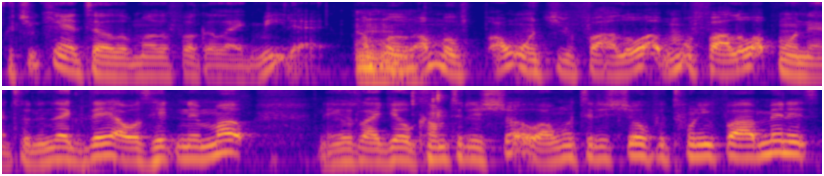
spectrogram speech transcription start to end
but you can't tell a motherfucker like me that. I'm a, mm-hmm. I'm a, I want you to follow up. I'm gonna follow up on that. So the next day, I was hitting him up, and they was like, "Yo, come to the show." I went to the show for 25 minutes,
